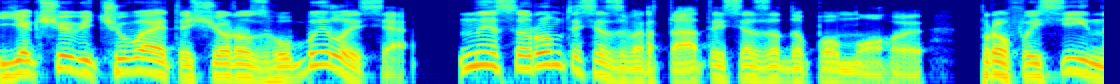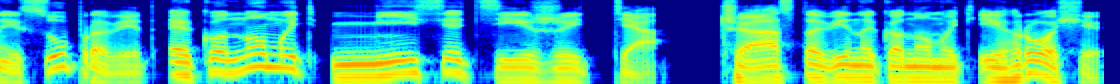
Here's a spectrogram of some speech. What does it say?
Якщо відчуваєте, що розгубилися, не соромтеся звертатися за допомогою. Професійний супровід економить місяці життя. Часто він економить і гроші,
